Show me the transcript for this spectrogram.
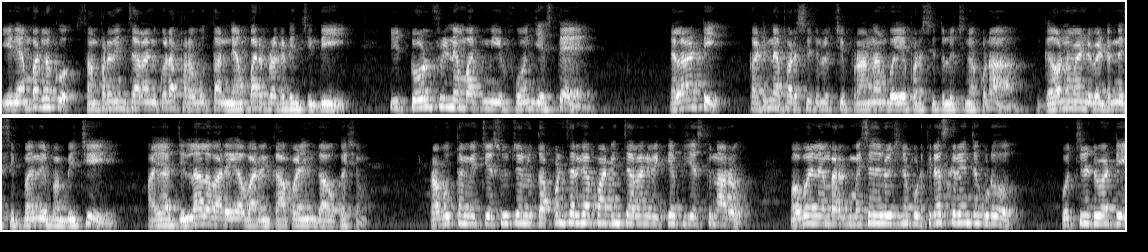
ఈ నెంబర్లకు సంప్రదించాలని కూడా ప్రభుత్వం నెంబర్ ప్రకటించింది. ఈ టోల్ ఫ్రీ నెంబర్కి మీరు ఫోన్ చేస్తే ఎలాంటి కఠిన పరిస్థితులు వచ్చి ప్రాణం పోయే పరిస్థితులు వచ్చినా కూడా గవర్నమెంట్ వెంటనే సిబ్బందిని పంపించి ఆయా జిల్లాల వారీగా వారిని కాపాడేందుకు అవకాశం. ప్రభుత్వం ఇచ్చే సూచనలు తప్పనిసరిగా పాటించాలని విజ్ఞప్తి చేస్తున్నారు. మొబైల్ నెంబర్కి మెసేజ్లు వచ్చినప్పుడు తిరస్కరించకూడదు. వచ్చినటువంటి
